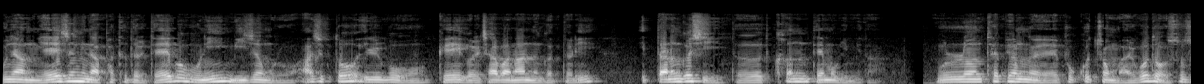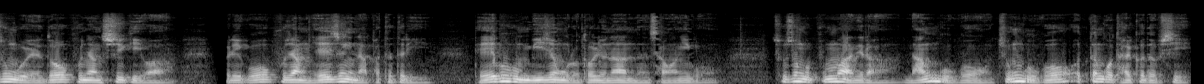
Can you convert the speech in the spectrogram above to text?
분양 예정인 아파트들 대부분이 미정으로 아직도 일부 계획을 잡아놨는 것들이 있다는 것이 더 큰 대목입니다. 물론 태평로의 북구 쪽 말고도 수성구에도 분양 시기와 그리고 분양 예정인 아파트들이 대부분 미정으로 돌려놨는 상황이고 수성구뿐만 아니라 남구고 중구고 어떤 곳 할 것 없이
